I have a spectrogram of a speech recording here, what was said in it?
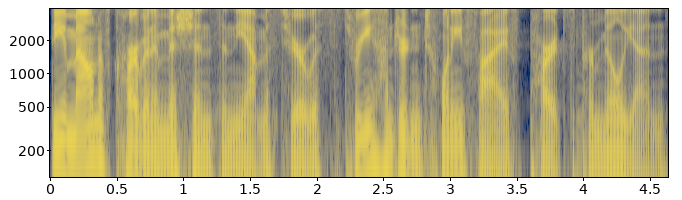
the amount of carbon emissions in the atmosphere was 325 parts per million,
